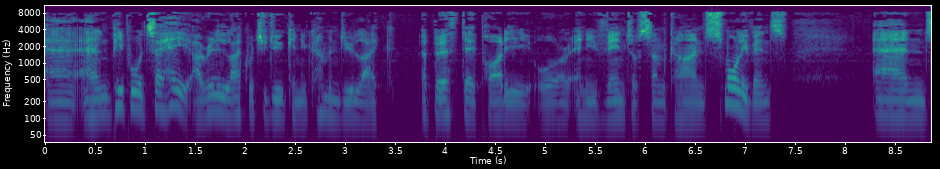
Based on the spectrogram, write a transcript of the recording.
and, and people would say, "Hey, I really like what you do. Can you come and do like a birthday party or an event of some kind, small events?" And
